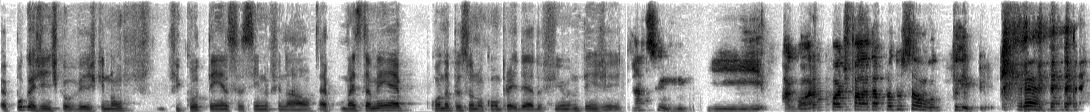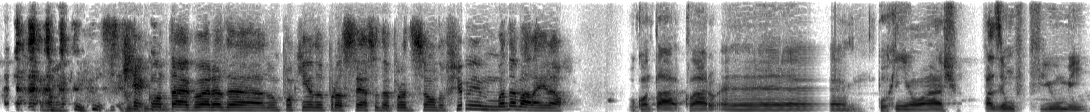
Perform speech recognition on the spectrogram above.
é, pouca gente que eu vejo que não ficou tenso assim no final. É, mas também é quando a pessoa não compra a ideia do filme, não tem jeito. Ah, sim. E agora pode falar da produção, Felipe. É. Quer contar agora da, um pouquinho do processo da produção do filme? Manda bala aí, Léo. Vou contar, claro. É... Porque eu acho fazer um filme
